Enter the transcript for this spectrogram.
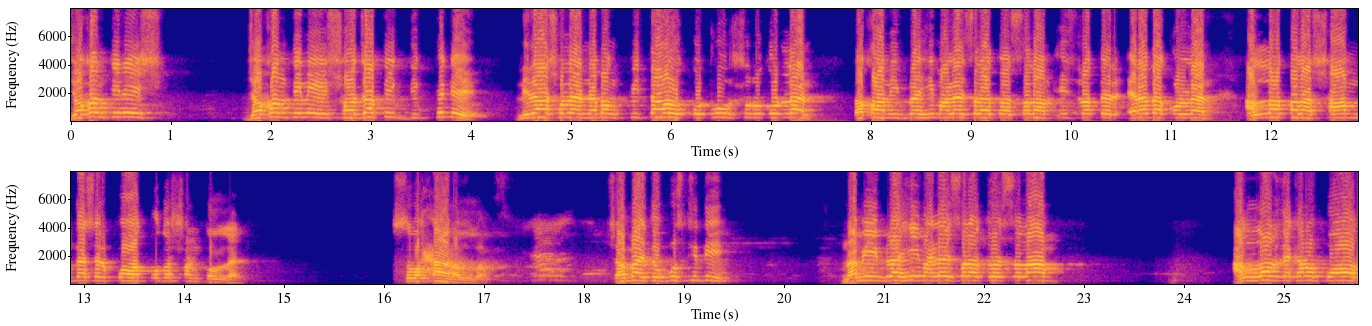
যখন তিনি যখন তিনি স্বজাতিক দিক থেকে নিরাশ হলেন এবং পিতাও কঠোর শুরু করলেন, তখন ইব্রাহিম আলাইসালাম হিজরতের এরাদা করলেন। আল্লাহ তালা শাম দেশের পথ প্রদর্শন করলেন। সবাই তো উপস্থিতি। নবী ইব্রাহিম আলাইসালাম আল্লাহর দেখানো পথ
